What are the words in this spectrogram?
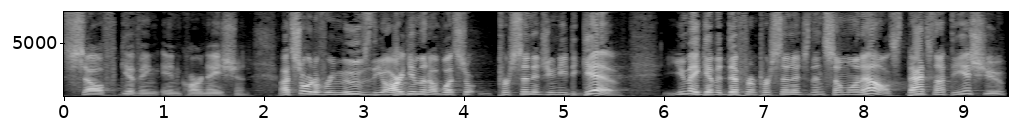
self giving incarnation. That sort of removes the argument of what sort, percentage you need to give. You may give a different percentage than someone else. That's not the issue.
